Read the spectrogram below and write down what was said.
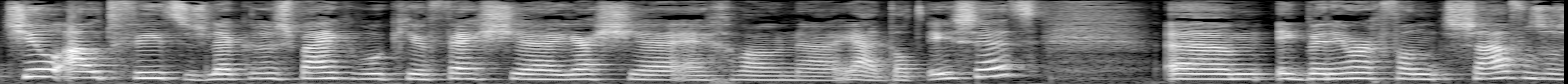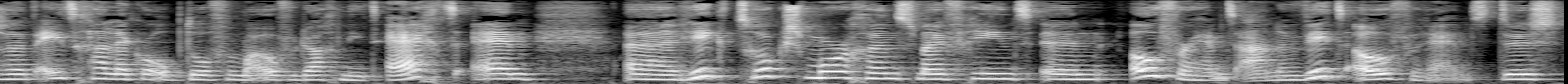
chill outfits. Dus lekker een spijkerbroekje, vestje, jasje. En gewoon, uh, ja, dat is het. Um, ik ben heel erg van s'avonds als we het eten gaan lekker opdoffen, maar overdag niet echt. En uh, Rick trok s morgens, mijn vriend, een overhemd aan. Een wit overhemd. Dus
